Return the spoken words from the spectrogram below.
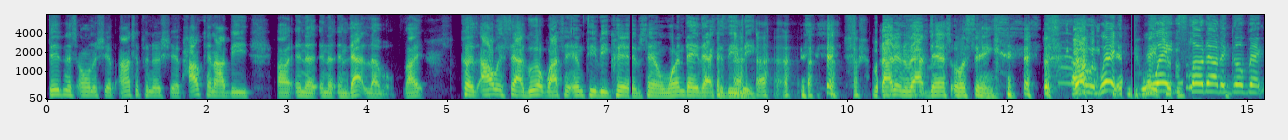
business ownership, entrepreneurship. How can I be uh, in a, in a, in that level, right? Because I always say I grew up watching MTV Cribs, saying one day that could be me, but I didn't rap, dance, or sing. wait, wait, too. slow down and go back.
